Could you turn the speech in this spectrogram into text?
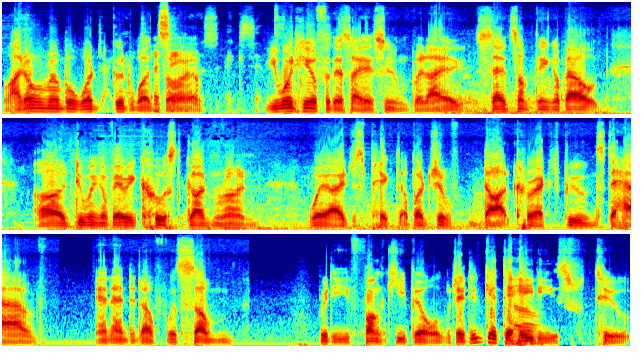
Well, I don't remember what good ones are. You weren't here for this, I assume, but I said something about uh, doing a very cursed gun run where I just picked a bunch of not correct boons to have and ended up with some pretty funky build, which I did get to Oh. Hades too.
